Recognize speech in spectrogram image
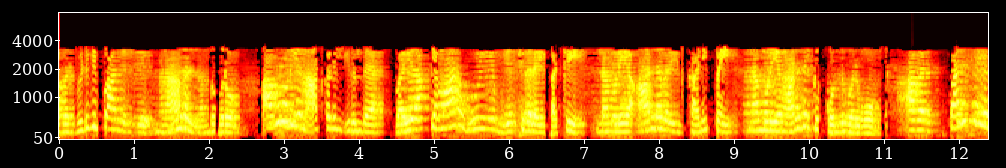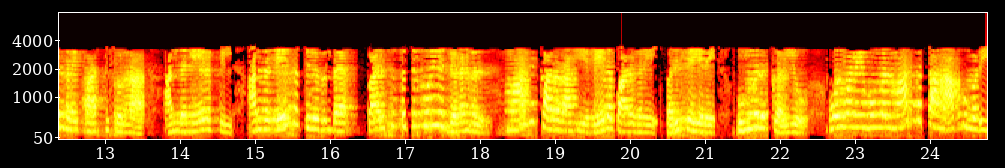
அவர் விடுவிப்பார் என்று நாங்கள் நம்புகிறோம். அவருடைய நாட்களில் இருந்த வைராக்கியமான ஊழிய முயற்சிகளை பற்றி நம்முடைய ஆண்டவரின் கணிப்பை நம்முடைய மனதிற்கு கொண்டு வருவோம். அவர் பரிசெயர்களை பார்த்து சொன்னார் அந்த நேரத்தில் அந்த தேசத்தில் இருந்த பரிசுத்திற்குரிய ஜனங்கள் மாயக்காரராகிய வேத பாரகரே பரிசேயரே உங்களுக்கு ஐயோ. ஒருவனை உங்கள் மார்க்கத்தான் ஆக்கும்படி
